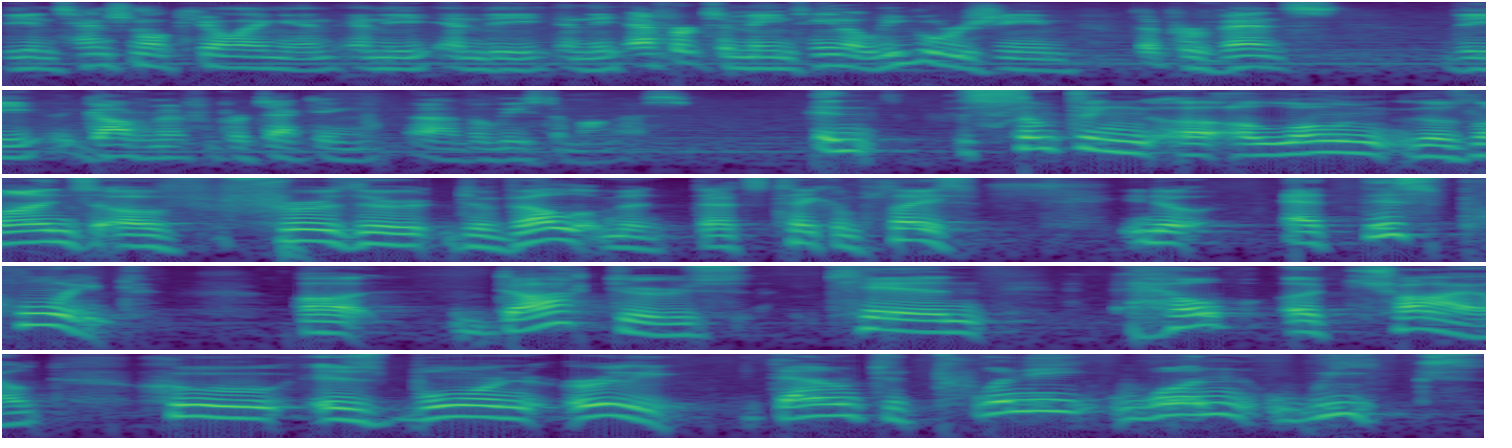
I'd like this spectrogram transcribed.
the intentional killing and, and, the, and, the, and the effort to maintain a legal regime that prevents the government from protecting uh, the least among us. And something uh, along those lines of further development that's taken place, you know, at this point, uh, doctors can help a child who is born early down to 21 weeks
